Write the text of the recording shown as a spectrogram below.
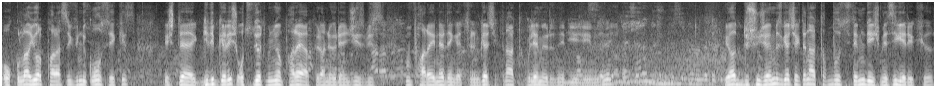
Okula yol parası günlük 18. İşte gidip geliş 34 milyon para yapıyor. Hani öğrenciyiz biz. Bu parayı nereden getirelim? Gerçekten artık bilemiyoruz ne diyeceğimizi. Gençlerin düşüncesi ne? Ya düşüncemiz gerçekten artık bu sistemin değişmesi gerekiyor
